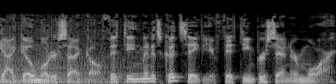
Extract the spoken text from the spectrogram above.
Geico Motorcycle. 15 minutes could save you 15% or more.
